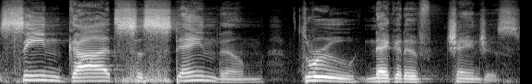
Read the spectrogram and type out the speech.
seen God sustain them through negative changes.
